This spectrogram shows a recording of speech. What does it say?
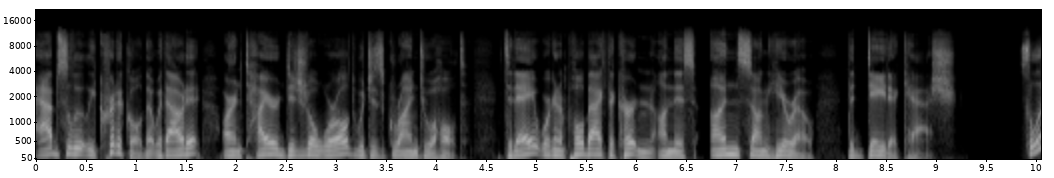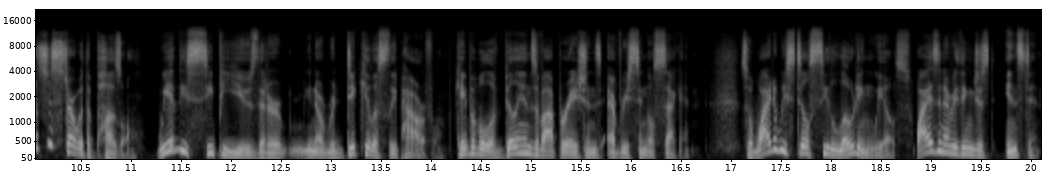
absolutely critical that without it, our entire digital world would just grind to a halt. Today, we're going to pull back the curtain on this unsung hero, the data cache. So let's just start with a puzzle. We have these CPUs that are, you know, ridiculously powerful, capable of billions of operations every single second. So why do we still see loading wheels? Why isn't everything just instant?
